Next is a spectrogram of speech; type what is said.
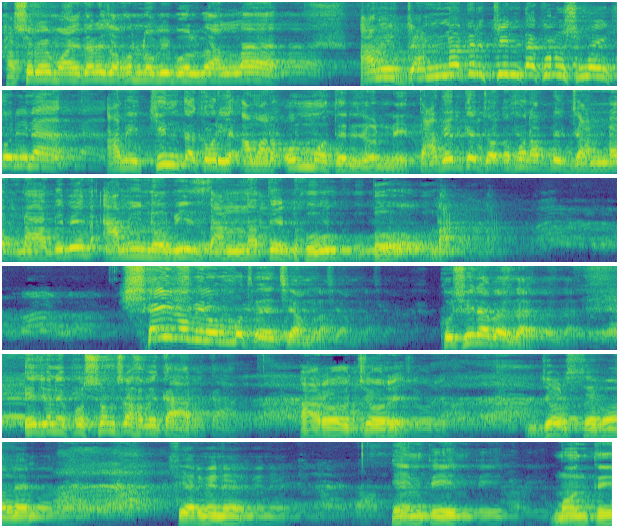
হাসরের ময়দানে যখন নবী বলবে, আল্লাহ আমি জান্নাতের চিন্তা কোনো সময় করি না। আমি চিন্তা করি আমার উম্মতের জন্য। তাদেরকে যতক্ষণ আপনি জান্নাত না দেবেন, আমি নবী জান্নাতে ঢুকবো না। সেই নবীর উম্মত হয়েছে আমরা। খুশি না বেজা এই জন্য প্রশংসা হবে কার? আরও জোরে। জোরসে বলেন, চেয়ারম্যানের, এমপি মন্ত্রী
